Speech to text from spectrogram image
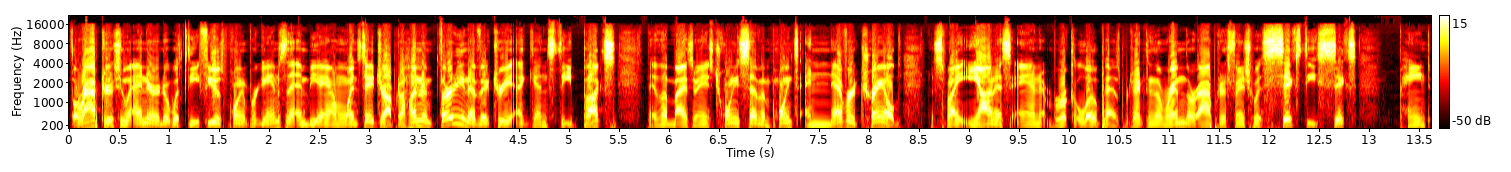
The Raptors, who entered with the fewest point per games in the NBA on Wednesday, dropped 130 in a victory against the Bucks. They led by as many as 27 points and never trailed, despite Giannis and Brook Lopez protecting the rim. The Raptors finished with 66 paint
